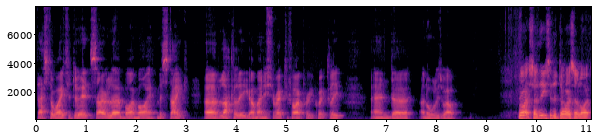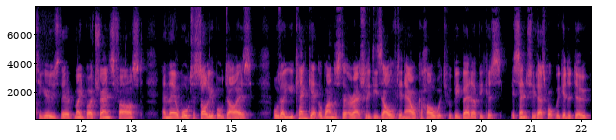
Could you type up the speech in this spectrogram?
that's the way to do it. So learn by my mistake. Uh, luckily, I managed to rectify it pretty quickly and, uh, and all is well. Right, so these are the dyes I like to use. They're made by Transfast and they're water-soluble dyes, although you can get the ones that are actually dissolved in alcohol, which would be better because essentially that's what we're going to do.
